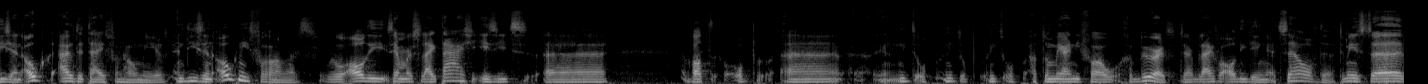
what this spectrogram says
die zijn ook uit de tijd van Homerus. En die zijn ook niet veranderd. Ik bedoel, al die zeg maar, slijtage is iets uh, wat op, uh, niet, op, niet, op, niet op atomair niveau gebeurt. Daar blijven al die dingen hetzelfde. Tenminste,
